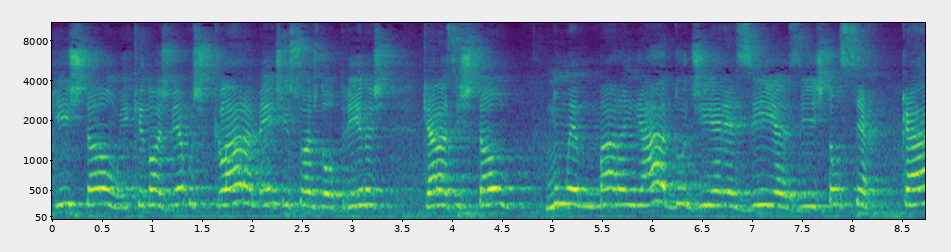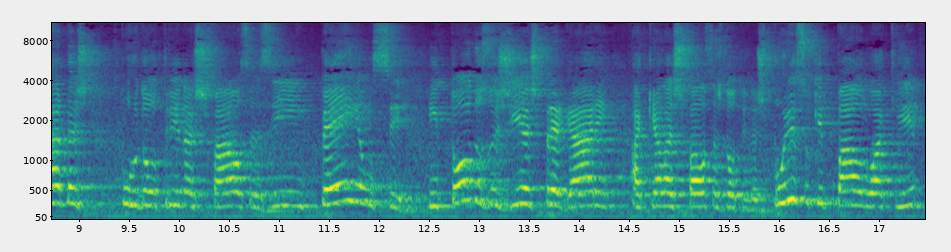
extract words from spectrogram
que estão e que nós vemos claramente em suas doutrinas que elas estão num emaranhado de heresias e estão cercadas por doutrinas falsas e empenham-se em todos os dias pregarem aquelas falsas doutrinas. Por isso que Paulo aqui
